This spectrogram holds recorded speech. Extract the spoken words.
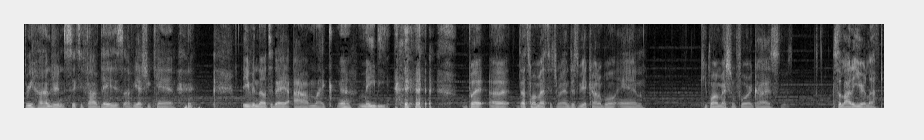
365 days of Yes You Can. Even though today I'm like, yeah, maybe. but uh, that's my message, man. Just be accountable and keep on meshing forward, guys. It's a lot of year left.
